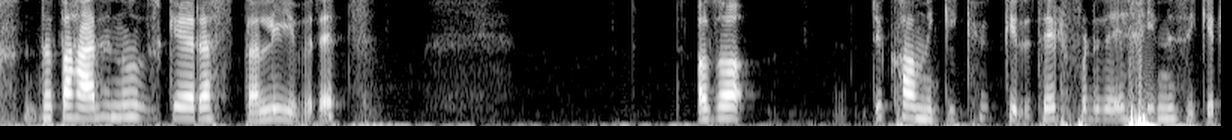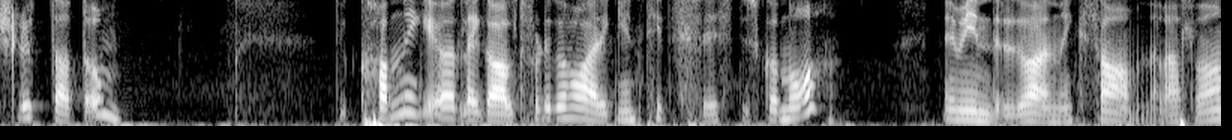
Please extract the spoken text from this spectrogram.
dette her er noe du skal gjøre resten av livet ditt. Altså Du kan ikke kuke det til, for det finnes ikke et sluttdatum. Du kan ikke ødelegge alt, fordi du har ikke en tidsfrist du skal nå. Med mindre du har en eksamen eller noe.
